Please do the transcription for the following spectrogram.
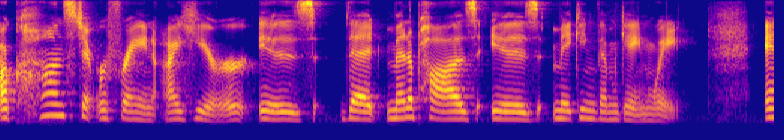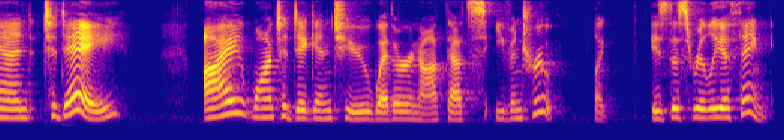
a constant refrain I hear is that menopause is making them gain weight. And today, I want to dig into whether or not that's even true. Like, is this really a thing?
